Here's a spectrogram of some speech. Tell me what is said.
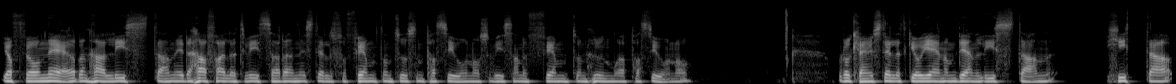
Jag får ner den här listan, i det här fallet visar den istället för 15 000 personer så visar den 1500 personer. Och då kan jag istället gå igenom den listan, hitta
